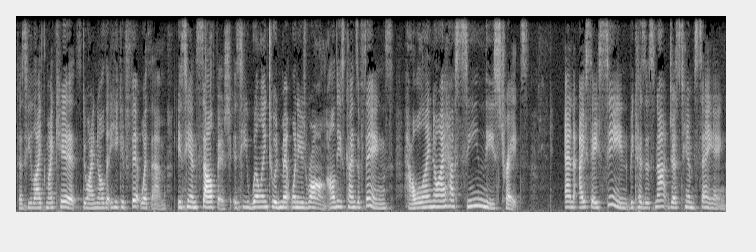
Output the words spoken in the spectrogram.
Does he like my kids? Do I know that he could fit with them? Is he unselfish? Is he willing to admit when he's wrong? All these kinds of things. How will I know I have seen these traits? And I say seen because it's not just him saying,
